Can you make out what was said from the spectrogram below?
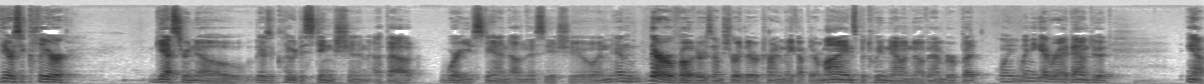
there's a clear yes or no. There's a clear distinction about where you stand on this issue, and and there are voters. I'm sure they're trying to make up their minds between now and November. But when, when you get right down to it, you know,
